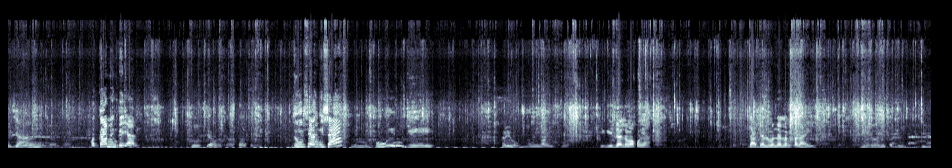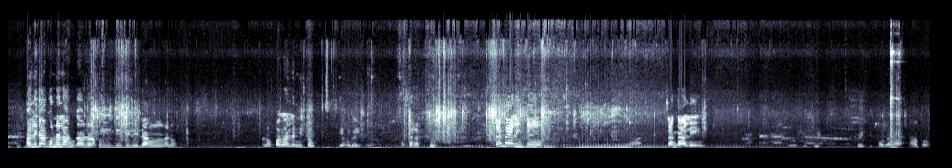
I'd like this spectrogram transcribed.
Ayan. Magkano yung gayan? Dosi ang katatay. Dulce ang isa? Hmm. OMG. Ayun, malaki po. Sige, dalawa kuya. Dadalawa na lang pala eh. Marami pa doon. Balikan ko na lang. Gawin na ako yung bibili lang, ano. Anong pangalan nito? Yan guys. Masarap to. Saan galing to? Saan galing? Dosi, 20, 24 na. Apo.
